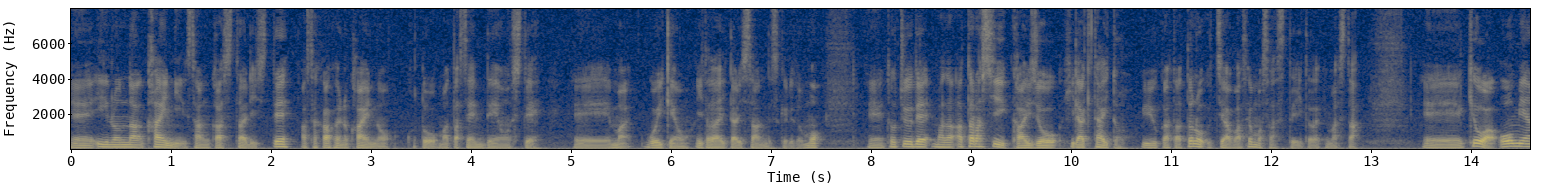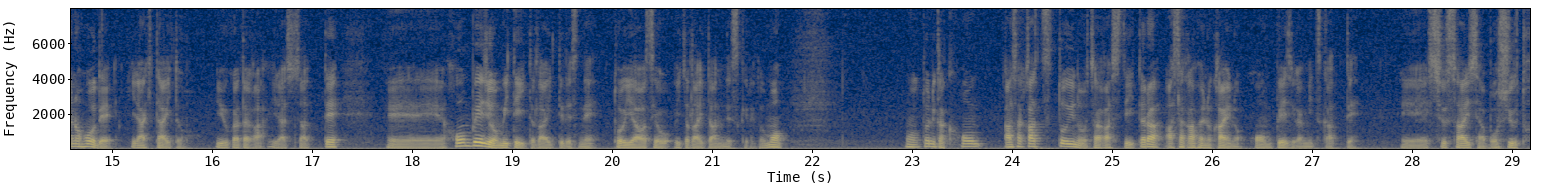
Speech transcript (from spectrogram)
えー、いろんな会に参加したりして、朝カフェの会のことをまた宣伝をして、えまあ、ご意見をいただいたりしたんですけれども、え途中でまた新しい会場を開きたいという方との打ち合わせもさせていただきました。えー、今日は大宮の方で開きたいという方がいらっしゃって、えー、ホームページを見ていただいてですね、問い合わせをいただいたんですけれども、もうとにかく朝活というのを探していたら、朝カフェの会のホームページが見つかって、えー、主催者募集と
